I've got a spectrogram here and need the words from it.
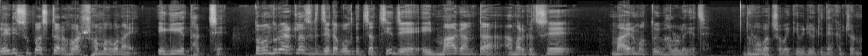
লেডি সুপারস্টার হওয়ার সম্ভাবনায় এগিয়ে থাকছে। তো বন্ধুরা অ্যাটলাস্ট যেটা বলতে চাচ্ছি যে এই মা গানটা আমার কাছে মায়ের মতোই ভালো লেগেছে। ধন্যবাদ সবাইকে ভিডিওটি দেখার জন্য।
